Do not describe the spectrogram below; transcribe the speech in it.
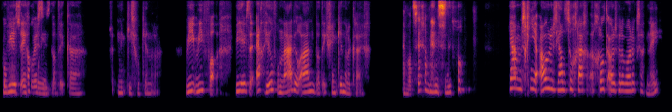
Voor wie is het egoïstisch dat ik eh, niet kies voor kinderen? Wie, wie, wie heeft er echt heel veel nadeel aan dat ik geen kinderen krijg? En wat zeggen mensen dan? Ja, misschien je ouders, die hadden zo graag eh, grootouders willen worden. Ik zeg, nee.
